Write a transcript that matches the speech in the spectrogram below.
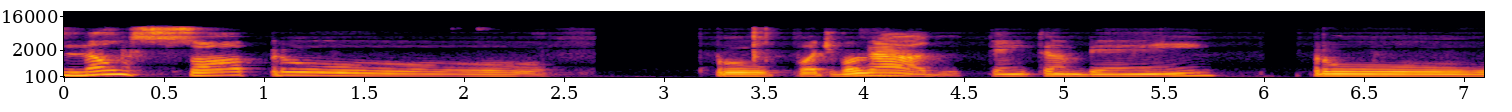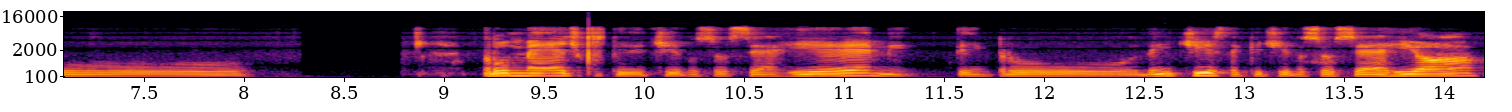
não só pro, pro, pro advogado, tem também pro, pro médico que tira o seu CRM, tem pro dentista que tira o seu CRO,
